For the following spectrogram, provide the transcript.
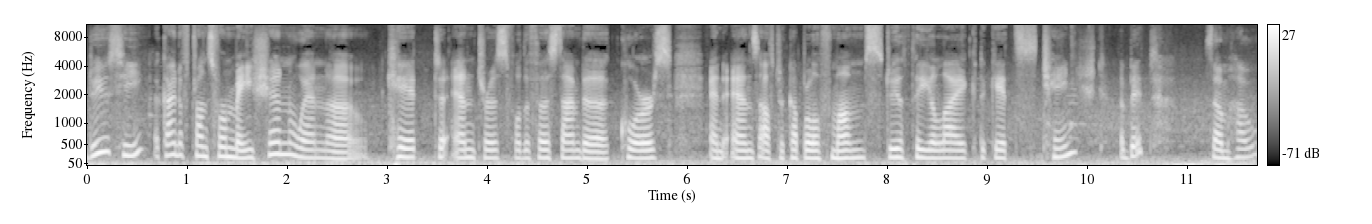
do you see a kind of transformation when a kid enters for the first time the course and ends after a couple of months? Do you feel like the kids changed a bit? somehow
